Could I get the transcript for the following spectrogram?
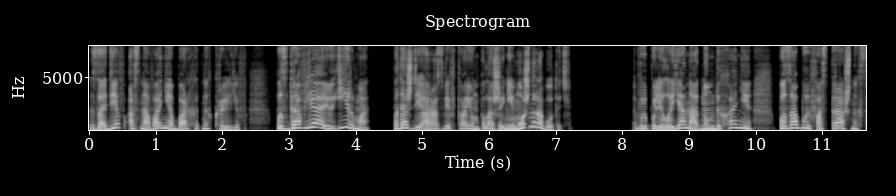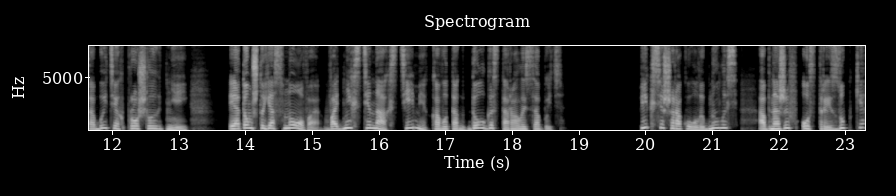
задев основание бархатных крыльев. «Поздравляю, Ирма! Подожди, а разве в твоем положении можно работать?» Выпалила я на одном дыхании, позабыв о страшных событиях прошлых дней — и о том, что я снова в одних стенах с теми, кого так долго старалась забыть. Пикси широко улыбнулась, обнажив острые зубки,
